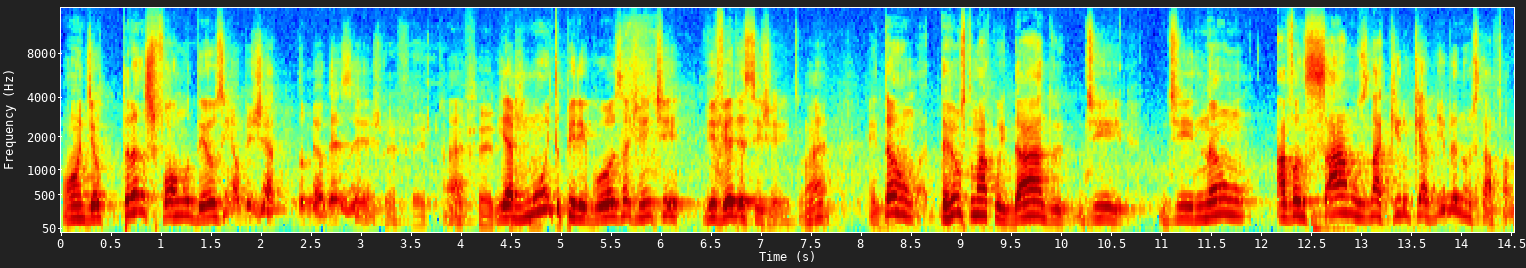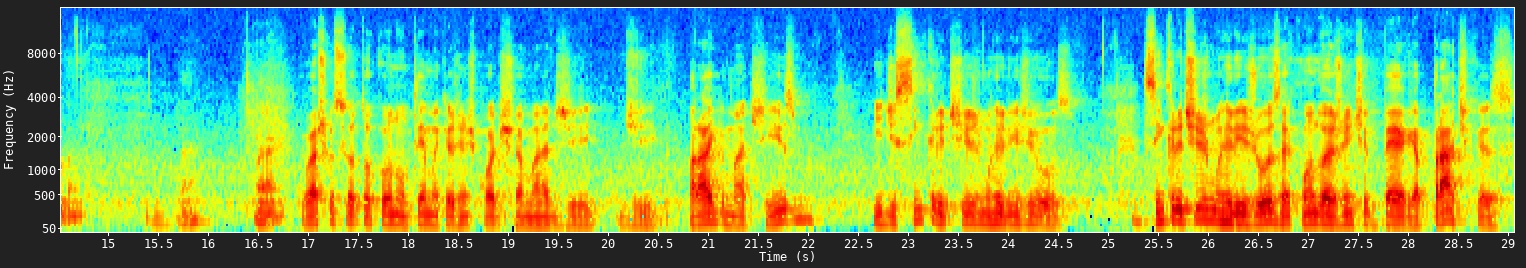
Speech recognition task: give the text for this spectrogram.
onde eu transformo Deus em objeto do meu desejo. Perfeito. né? Perfeito, E é muito perigoso a gente viver desse jeito. Não é? Então, devemos tomar cuidado de, de não avançarmos naquilo que a Bíblia não está falando. né? Eu acho que o senhor tocou num tema que a gente pode chamar de, de pragmatismo e de sincretismo religioso. Sincretismo religioso é quando a gente pega práticas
